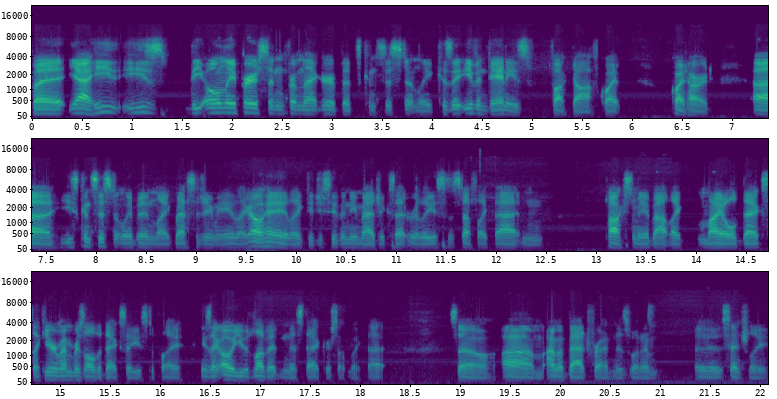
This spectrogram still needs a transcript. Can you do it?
but yeah, he he's the only person from that group that's consistently because even Danny's fucked off quite quite hard. Uh he's consistently been like messaging me like oh hey like did you see the new magic set release and stuff like that? and talks to me about like my old decks. Like he remembers all the decks i used to play. He's like oh you would love it in this deck or something like that. So um i'm a bad friend is what i'm uh, essentially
